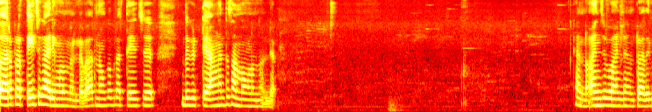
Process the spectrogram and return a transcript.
വേറെ പ്രത്യേകിച്ച് കാര്യങ്ങളൊന്നുമില്ല. വേറെ നമുക്ക് പ്രത്യേകിച്ച് ഇത് കിട്ടുക അങ്ങനത്തെ സംഭവങ്ങളൊന്നുമില്ല. കണ്ടോ? അഞ്ച് പോയിന്റ് ആണ് കേട്ടോ അതിൽ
